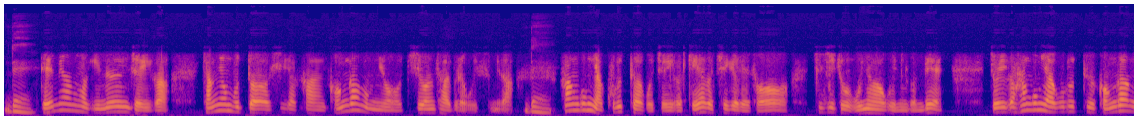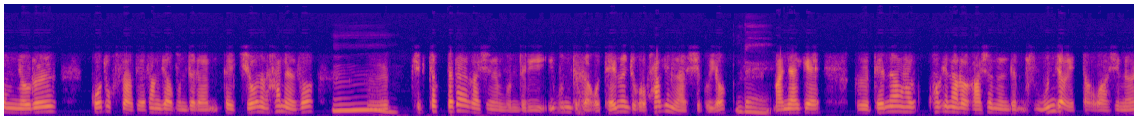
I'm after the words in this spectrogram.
네. 대면 확인은 저희가 작년부터 시작한 건강음료 지원 사업이라고 있습니다. 네. 한국 야쿠르트하고 저희가 계약을 체결해서 실질적으로 운영하고 있는 건데 저희가 한국 야쿠르트 건강음료를 고독사 대상자분들한테 지원을 하면서 그 음. 직접 배달 가시는 분들이 이분들하고 대면적으로 확인을 하시고요. 네. 만약에 그 대면 하- 확인하러 가셨는데 무슨 문제가 있다고 하시면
